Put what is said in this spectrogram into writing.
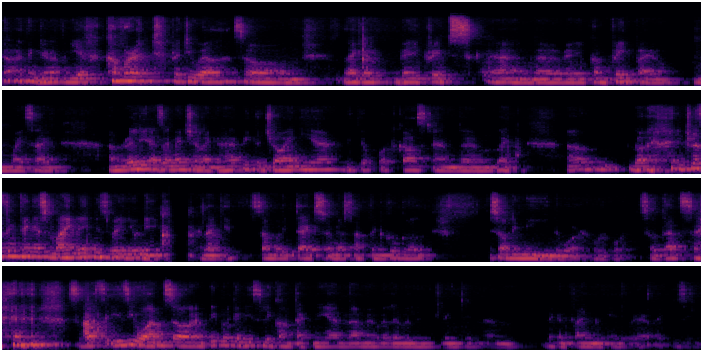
I think Jonathan, you've covered it pretty well. So, like a very crisp and very concrete bio on my side. I'm really, as I mentioned, like happy to join here with your podcast. And um, like um, the interesting thing is, my name is very unique. Like if somebody types me or something in Google, it's only me in the world, whole world. So that's so that's the easy one. So people can easily contact me, and I'm available in LinkedIn, and they can find me anywhere like easily.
